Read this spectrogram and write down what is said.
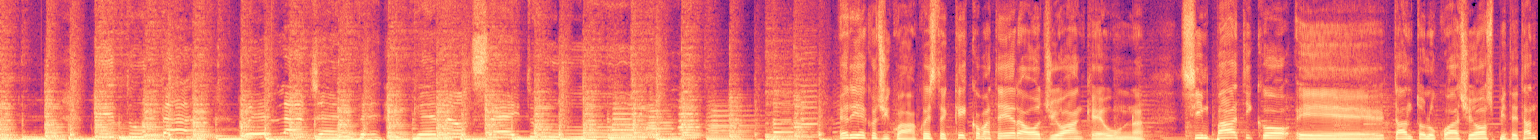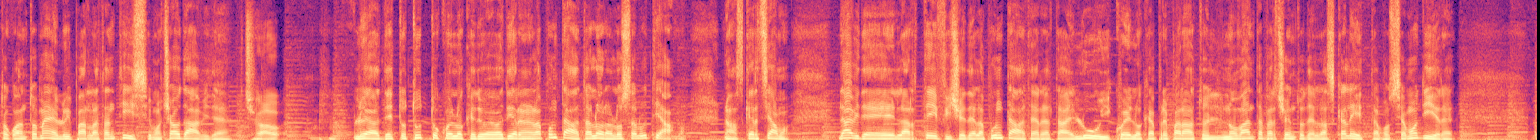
di tutta quella gente che non sei tu. E rieccoci qua, questo è Checco Matera, oggi ho anche un simpatico e tanto loquace ospite, tanto quanto me, lui parla tantissimo. Ciao Davide. Ciao. Lui ha detto tutto quello che doveva dire nella puntata, allora lo salutiamo. No, scherziamo. Davide è l'artefice della puntata, in realtà è lui quello che ha preparato il 90% della scaletta, possiamo dire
